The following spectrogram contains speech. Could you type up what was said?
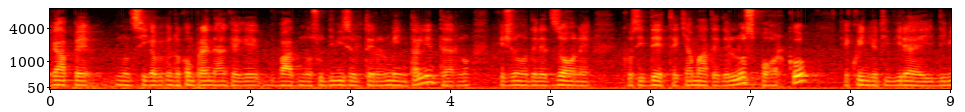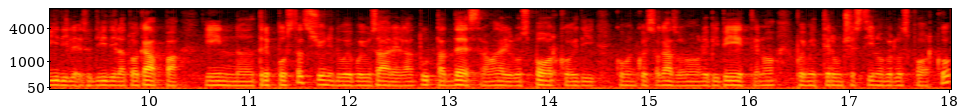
cappe non si comprende anche che vanno suddivise ulteriormente all'interno, che ci sono delle zone cosiddette chiamate dello sporco e quindi io ti direi dividi, suddividi la tua cappa in tre postazioni dove puoi usare la, tutta a destra magari lo sporco, vedi come in questo caso sono le pipette, no? puoi mettere un cestino per lo sporco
